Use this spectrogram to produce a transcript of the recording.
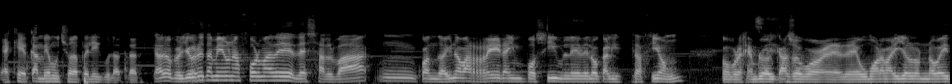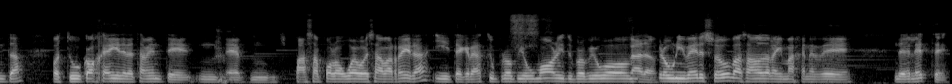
es que cambia mucho la película, claro. Claro, pero yo creo que también es una forma de, de salvar mm, cuando hay una barrera imposible de localización. Como por ejemplo el caso pues, de humor amarillo en los 90, pues tú coges y directamente te, pasas por los huevos esa barrera y te creas tu propio humor y tu propio Claro. universo basado en las imágenes de, del este.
